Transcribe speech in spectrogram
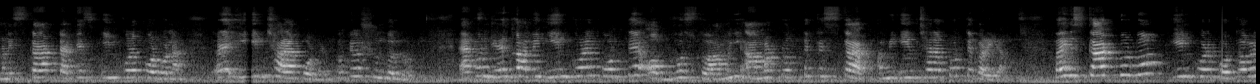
মানে স্কার্টটাকে ইন করে পরবো না, তাহলে ইন ছাড়া পরবেন। ওকেও সুন্দর লুক এখন যেহেতু আমি ইন করে পড়তে অভ্যস্ত, আমি আমার প্রত্যেকটা স্কার্ট আমি ইন ছাড়া পড়তে পারি না। ভাই স্কার্ট পরবো ইন করে পড়তে হবে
